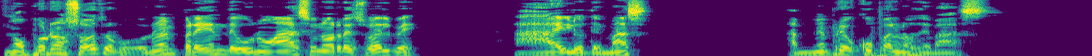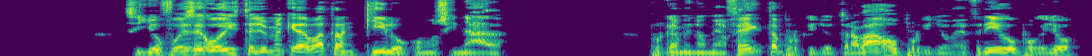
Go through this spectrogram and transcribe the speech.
No por nosotros, porque uno emprende, uno hace, uno resuelve. Ay, los demás. A mí me preocupan los demás. Si yo fuese egoísta, yo me quedaba tranquilo, como si nada. Porque a mí no me afecta, porque yo trabajo, porque yo me friego, porque yo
